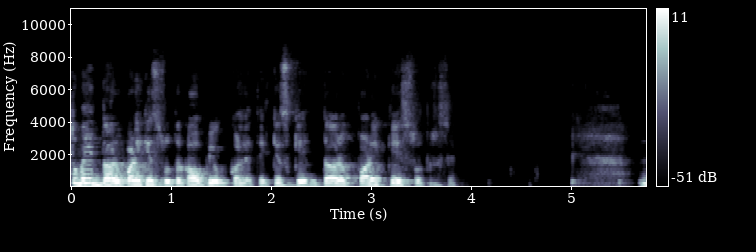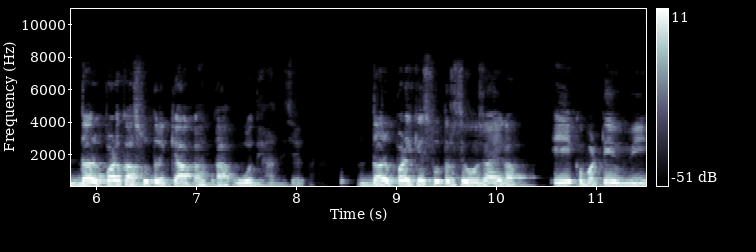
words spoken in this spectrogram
तो भाई दर्पण के सूत्र का उपयोग कर लेते हैं। किसके? दर्पण के सूत्र से। दर्पण का सूत्र क्या कहता है? वो ध्यान दीजिएगा। दर्पण के सूत्र से हो जाएगा एक बटे वी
